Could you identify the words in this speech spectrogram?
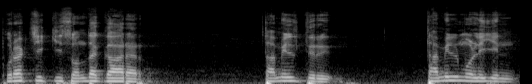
புரட்சிக்கு சொந்தக்காரர் தமிழ் திரு தமிழ் மொழியின்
